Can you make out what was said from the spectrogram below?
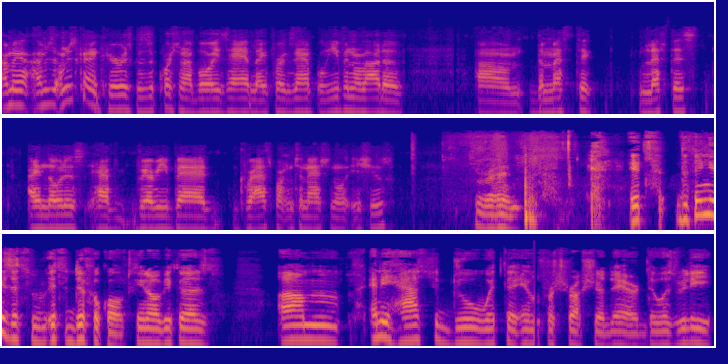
I mean, I'm just, I'm just kind of curious because it's a question I've always had. Like, for example, even a lot of um, domestic leftists I notice have very bad grasp on international issues. Right. It's the thing is it's it's difficult, you know, because um and it has to do with the infrastructure there. There was really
